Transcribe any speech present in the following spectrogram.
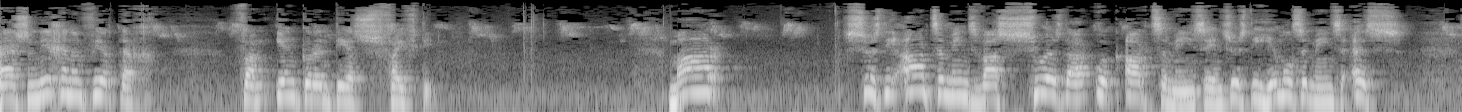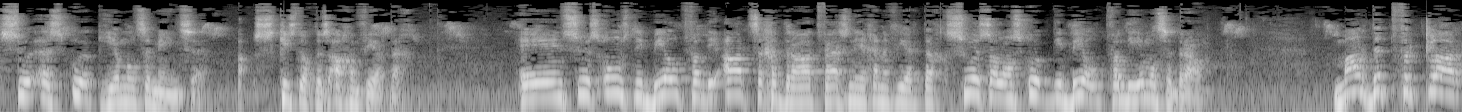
Vers 49 van 1 Korintiërs 15. Maar soos die aardse mens was, so is daar ook aardse mense en soos die hemelse mense is, so is ook hemelse mense. Skus tog, dis 48. En soos ons die beeld van die aardse gedra het vers 49, so sal ons ook die beeld van die hemelse dra. Maar dit verklaar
